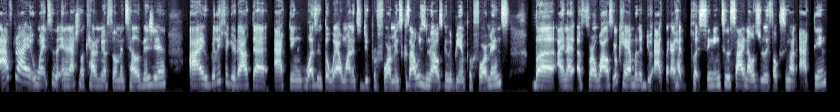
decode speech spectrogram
after I went to the International Academy of Film and Television, I really figured out that acting wasn't the way I wanted to do performance because I always knew I was going to be in performance. But and I, uh, for a while, I was like, okay, I'm to do act. Like I had put singing to the side and I was really focusing on acting.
